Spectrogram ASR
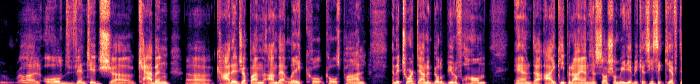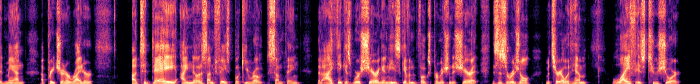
uh, an old vintage uh, cabin uh, cottage up on on that lake Coles Pond, and they tore it down and built a beautiful home. And uh, I keep an eye on his social media because he's a gifted man, a preacher and a writer. Uh, today, I noticed on Facebook he wrote something that I think is worth sharing, and he's given folks permission to share it. This is original material with him. Life is too short,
